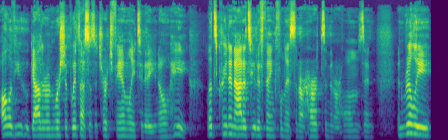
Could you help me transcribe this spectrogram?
all of you who gather and worship with us as a church family today, you know, hey, let's create an attitude of thankfulness in our hearts and in our homes. And, and really,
